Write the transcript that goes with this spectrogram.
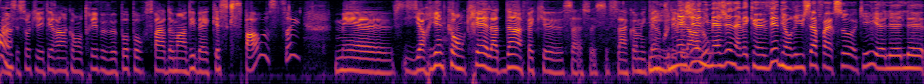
Ben, c'est sûr qu'il a été rencontré, veut, veut pas, pour se faire demander ben, qu'est-ce qui se passe, tu sais. Mais euh, il n'y a rien de concret là-dedans, fait que ça, ça, ça- ça a comme été Mais un coup d'épée imagine, imagine, avec un vide, ils ont réussi à faire ça, OK? Euh, Le, le,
